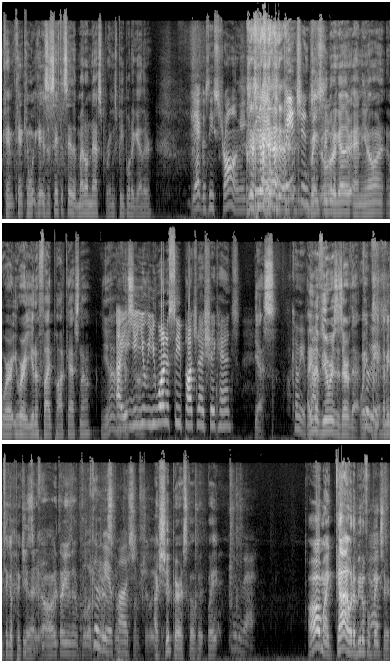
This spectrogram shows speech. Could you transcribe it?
can can can we? Is it safe to say that Metal Ness brings people together? Yeah, cause he's strong. He can be like bitch and Brings just. people together, and you know what? We're we're a unified podcast now. Yeah. Uh, you, so. you you want to see Pouch and I shake hands? Yes, Come here, I think the viewers deserve that. Wait, let me, let me take a picture He's- of that. oh, I thought he was gonna pull up Come here, Periscope or some shit like I should periscope it. Wait. Look at that. Oh my god, what a beautiful picture.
